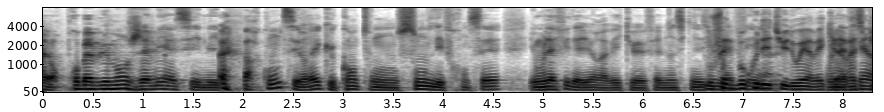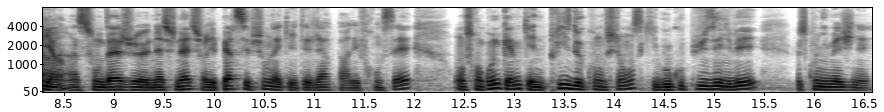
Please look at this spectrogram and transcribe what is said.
Alors, probablement jamais assez. Mais par contre, c'est vrai que quand on sonde les Français, et on l'a fait d'ailleurs avec euh, Fabien Skinesi. Vous faites beaucoup fait d'études, oui, avec On euh, a fait Respire. un, un sondage national sur les perceptions de la qualité de l'air par les Français. On se rend compte quand même qu'il y a une prise de conscience qui est beaucoup plus élevée que ce qu'on imaginait.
